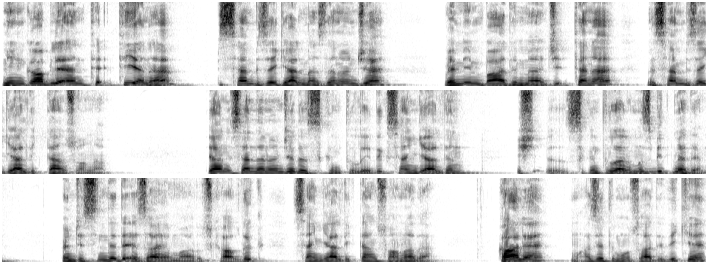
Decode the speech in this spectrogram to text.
Min gable en te'tiyene sen bize gelmezden önce ve min ba'dime ci'tene ve sen bize geldikten sonra. Yani senden önce de sıkıntılıydık. Sen geldin. İş, e, sıkıntılarımız bitmedi. Öncesinde de ezaya maruz kaldık. Sen geldikten sonra da. Gale Hz. Musa dedi ki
